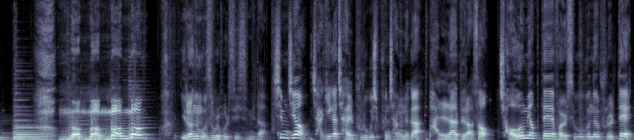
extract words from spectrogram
맘맘맘맘 이러는 모습을 볼 수 있습니다. 심지어 자기가 잘 부르고 싶은 장르가 발라드라서 저음역대의 verse 부분을 부를 때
